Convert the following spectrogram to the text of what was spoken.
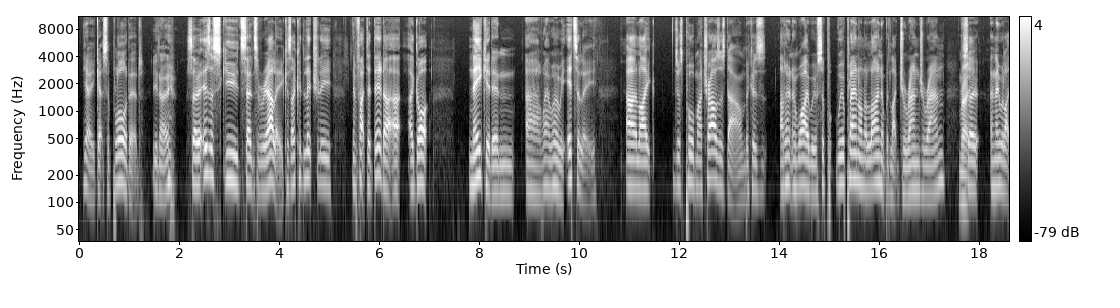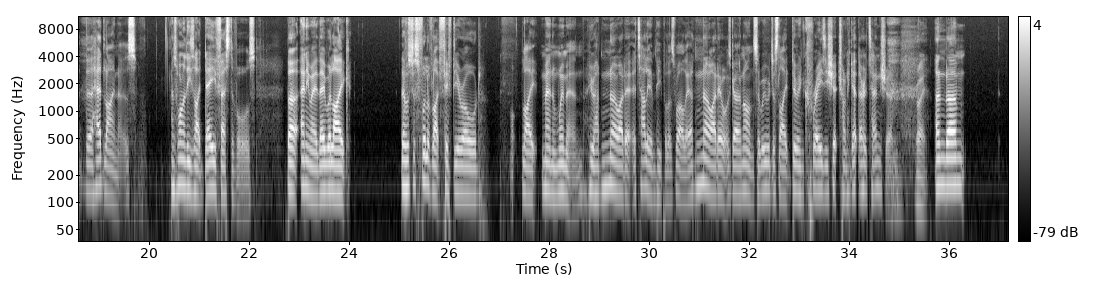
yeah, it gets applauded. You know. So it is a skewed sense of reality because I could literally, in fact, I did. I I, I got naked in uh where were we italy uh like just pulled my trousers down because i don't know why we were suppo- we were playing on a lineup with like duran duran right, so and they were like the headliners It was one of these like day festivals. But anyway, they were like, there was just full of like 50 year old like men and women who had no idea Italian people as well. They had no idea what was going on. So we were just like doing crazy shit trying to get their attention. Right. And um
